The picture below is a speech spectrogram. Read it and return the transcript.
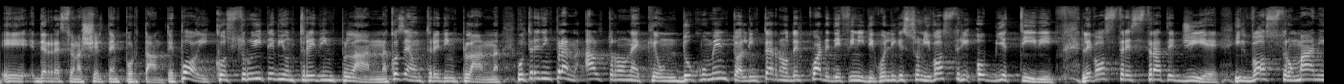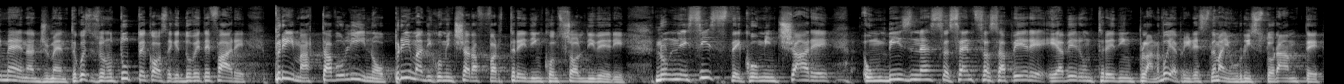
e del resto è una scelta importante. Poi costruitevi un trading plan. Cos'è un trading plan? Un trading plan altro non è che un documento all'interno del quale definite quelli che sono i vostri obiettivi, le vostre strategie, il vostro money management. Queste sono tutte cose che dovete fare prima a tavolino, prima di cominciare a far trading con soldi veri. Non esiste cominciare un business senza sapere e avere un trading plan. Voi aprireste mai un ristorante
